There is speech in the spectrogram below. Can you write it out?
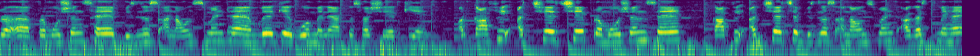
प्रमोशंस है बिज़नेस अनाउंसमेंट है एमवे के, वो मैंने आपके साथ शेयर किए और काफ़ी अच्छे अच्छे प्रमोशंस है, काफ़ी अच्छे अच्छे बिज़नेस अनाउंसमेंट अगस्त में है।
